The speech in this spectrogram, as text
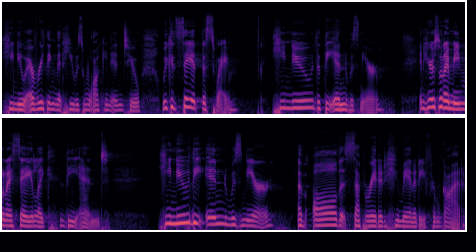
He knew everything that he was walking into. We could say it this way He knew that the end was near. And here's what I mean when I say, like, the end. He knew the end was near of all that separated humanity from God.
